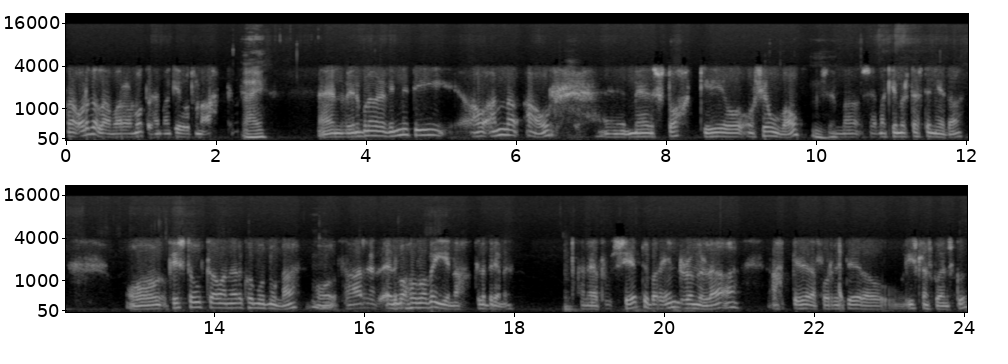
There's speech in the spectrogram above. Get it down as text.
hvað orðalega maður á að nota þegar maður gefur út svona app. Nei. En við erum búin að vera vinnit í á annað ár e, með stokki og, og sjóvá mm. sem, að, sem að kemur stertinn í þetta og fyrsta útgáðan er að koma út núna mm. og þar erum við að horfa veginna til að byrja með. Þannig að þú setur bara inn raunverulega appið eða forritið er á íslensku og ennsku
